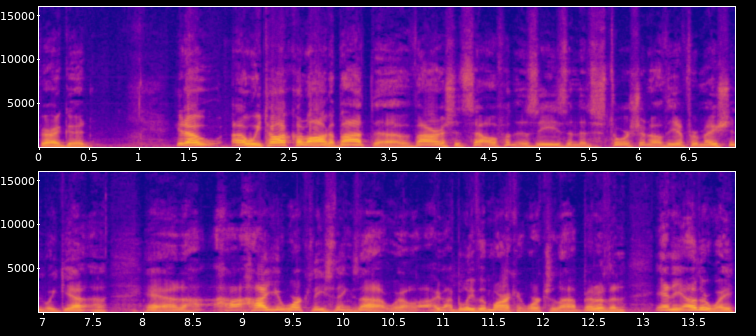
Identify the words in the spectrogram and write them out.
Very good. You know, uh, we talk a lot about the virus itself and the disease and the distortion of the information we get uh, and how, how, you work these things out. Well, I, I, believe the market works it out better than any other way.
